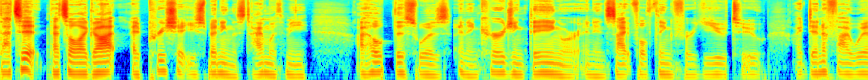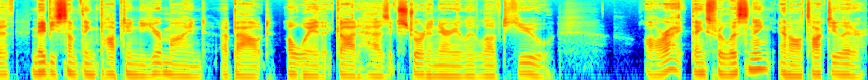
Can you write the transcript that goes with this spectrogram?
That's it. That's all I got. I appreciate you spending this time with me. I hope this was an encouraging thing or an insightful thing for you to identify with. Maybe something popped into your mind about a way that God has extraordinarily loved you all right. Thanks for listening, and I'll talk to you later.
